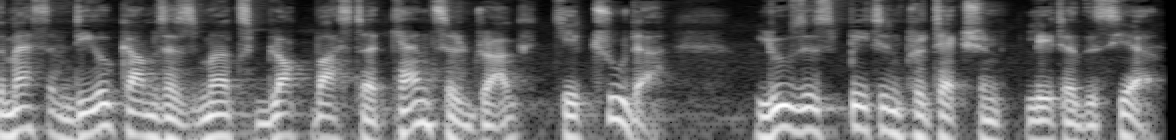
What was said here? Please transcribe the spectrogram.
The massive deal comes as Merck's blockbuster cancer drug, Keytruda, loses patent protection later this year.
